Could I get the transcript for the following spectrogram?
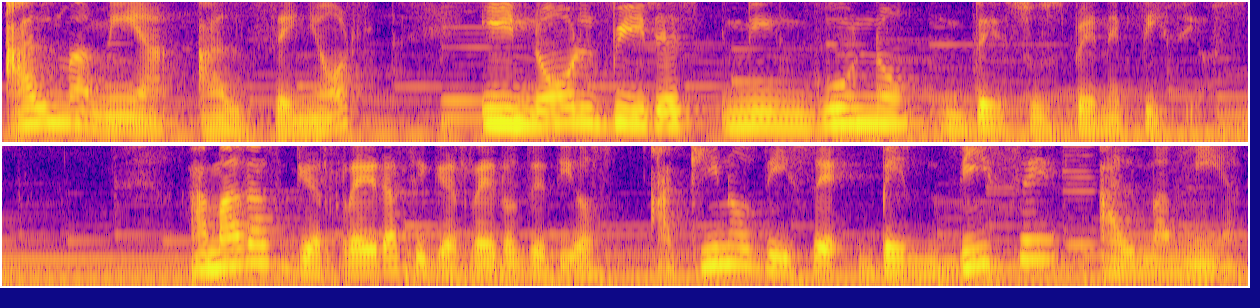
alma mía al Señor y no olvides ninguno de sus beneficios. Amadas guerreras y guerreros de Dios, aquí nos dice, bendice alma mía.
